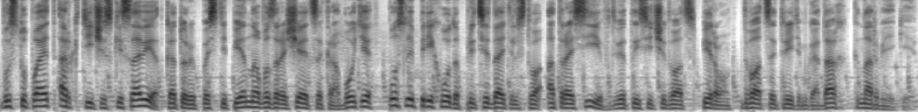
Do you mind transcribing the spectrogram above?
выступает Арктический совет, который постепенно возвращается к работе после перехода председательства от России в 2021-2023 годах к Норвегии.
